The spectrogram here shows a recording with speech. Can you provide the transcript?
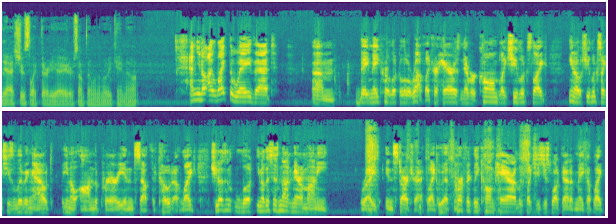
Yeah, she was like thirty eight or something when the movie came out. And you know, I like the way that um, they make her look a little rough. Like her hair is never combed. Like she looks like, you know, she looks like she's living out, you know, on the prairie in South Dakota. Like she doesn't look, you know, this is not Miramanee, right, in Star Trek, like who has perfectly combed hair and looks like she's just walked out of makeup. Like,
